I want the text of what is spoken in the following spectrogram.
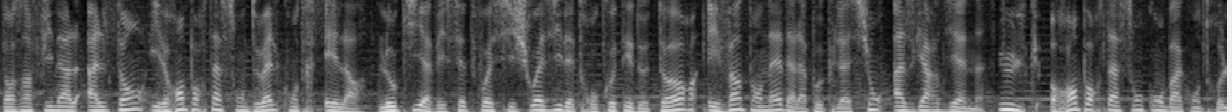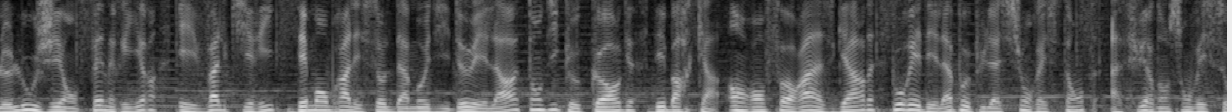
Dans un final haletant, il remporta son duel contre Ela. Loki avait cette fois-ci choisit d'être aux côtés de Thor et vint en aide à la population asgardienne. Hulk remporta son combat contre le loup géant Fenrir et Valkyrie démembra les soldats maudits de Hela tandis que Korg débarqua en renfort à Asgard pour aider la population restante à fuir dans son vaisseau.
